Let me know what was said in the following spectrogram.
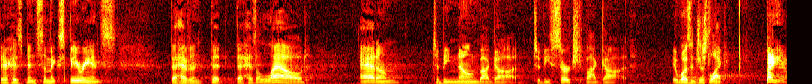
There has been some experience that, have, that, that has allowed Adam to be known by God, to be searched by God. It wasn't just like, bam,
